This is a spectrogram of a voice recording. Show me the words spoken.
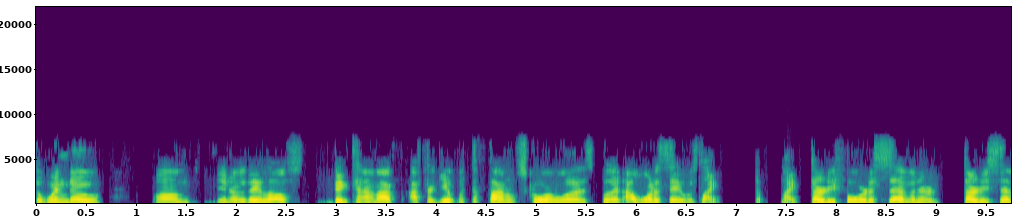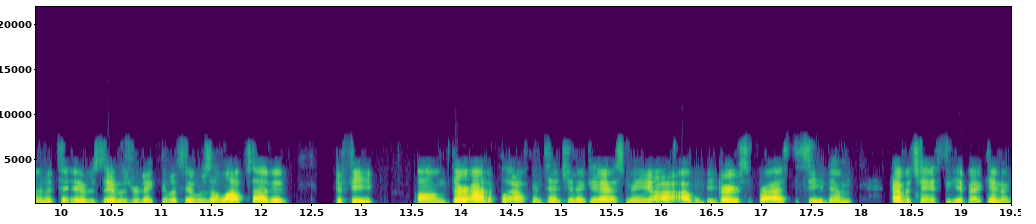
the window. Um, you know, they lost big time. I I forget what the final score was, but I want to say it was like like 34 to 7 or 37 to 10. It was it was ridiculous. It was a lopsided defeat. Um, they're out of playoff contention if you ask me. Uh, I would be very surprised to see them have a chance to get back in the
